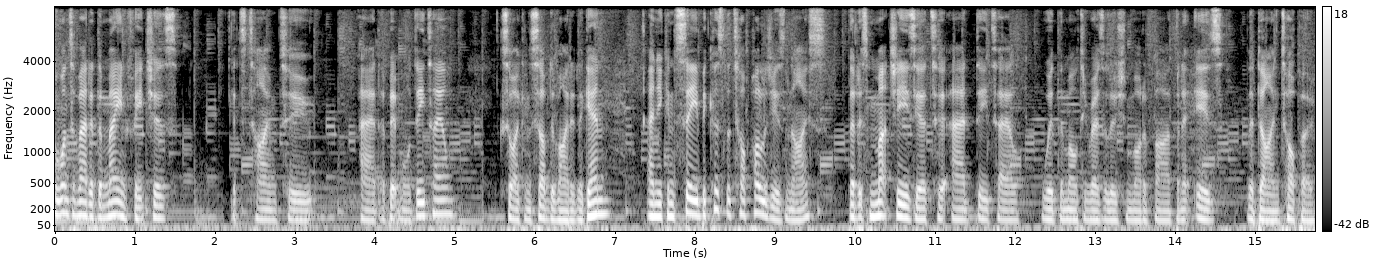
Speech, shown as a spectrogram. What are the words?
So once I've added the main features, it's time to add a bit more detail. So I can subdivide it again. And you can see, because the topology is nice, that it's much easier to add detail with the multi-resolution modifier than it is the Dyn Topo.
